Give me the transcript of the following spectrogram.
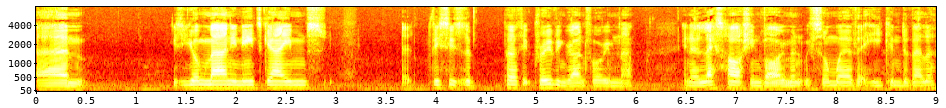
Um, he's a young man, he needs games. Uh, this is the perfect proving ground for him now. In a less harsh environment with somewhere that he can develop,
